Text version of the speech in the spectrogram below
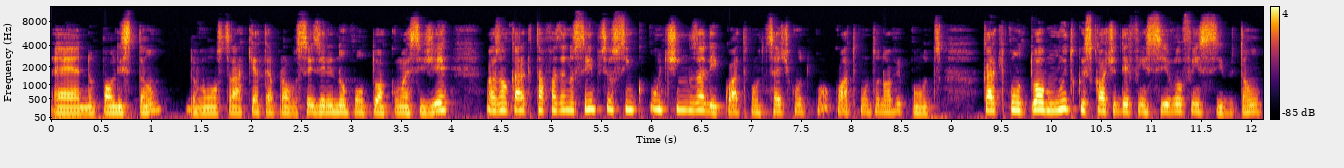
é, no Paulistão, eu vou mostrar aqui até para vocês, ele não pontua com SG, mas é um cara que está fazendo sempre seus 5 pontinhos ali, 4.7, 4.9 pontos. Um cara que pontua muito com o Scott defensivo e ofensivo. Então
